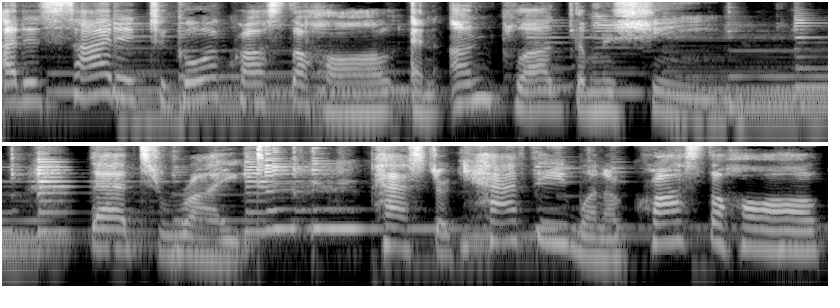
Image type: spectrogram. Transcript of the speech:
I decided to go across the hall and unplug the machine. That's right. Pastor Cathy went across the hall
